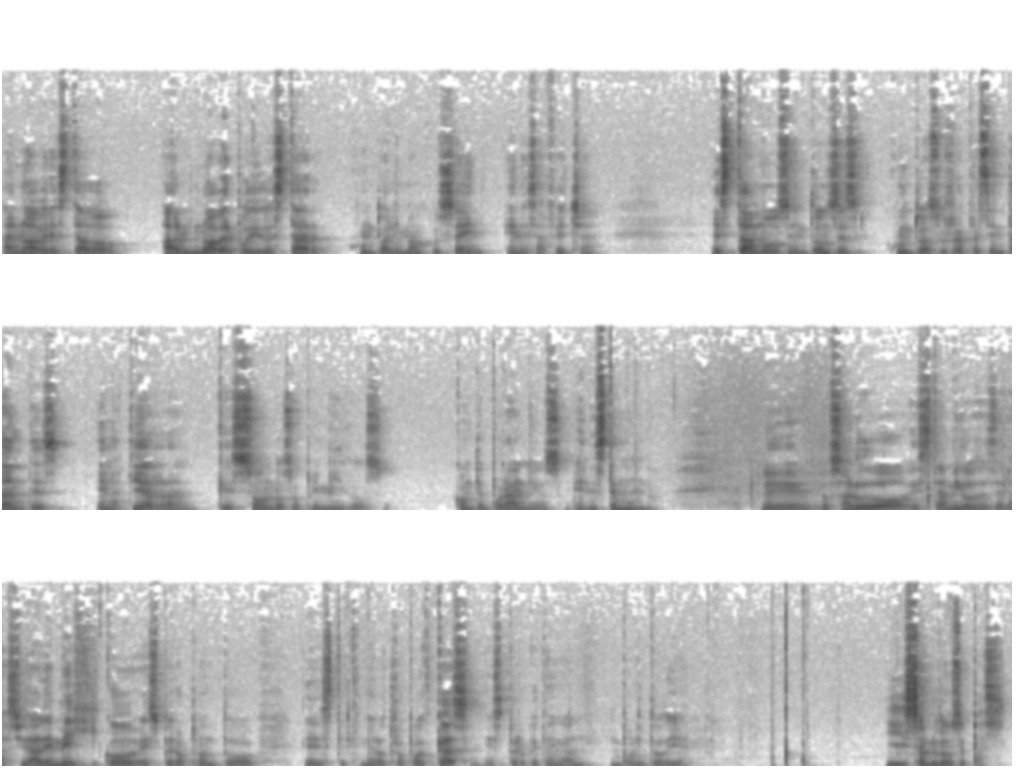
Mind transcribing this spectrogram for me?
al no haber estado, al no haber podido estar junto al imán Hussein en esa fecha. Estamos entonces junto a sus representantes en la tierra que son los oprimidos contemporáneos en este mundo. Los saludo este, amigos desde la Ciudad de México. Espero pronto este, tener otro podcast. Espero que tengan un bonito día. Y saludos de paz.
